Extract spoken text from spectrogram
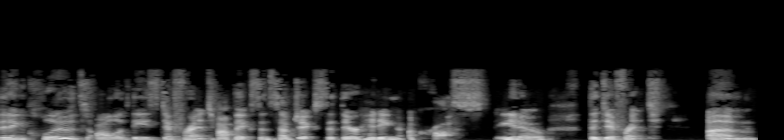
that includes all of these different topics and subjects that they're hitting across, you know, the different, um,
